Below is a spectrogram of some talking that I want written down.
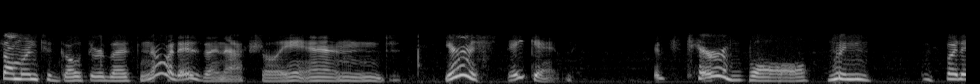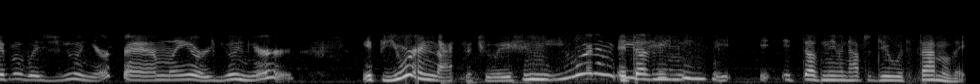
someone to go through this. No, it isn't actually, and you're mistaken. It's terrible when but if it was you and your family or you and your if you were in that situation you wouldn't be It doesn't taking- even it, it doesn't even have to do with family.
